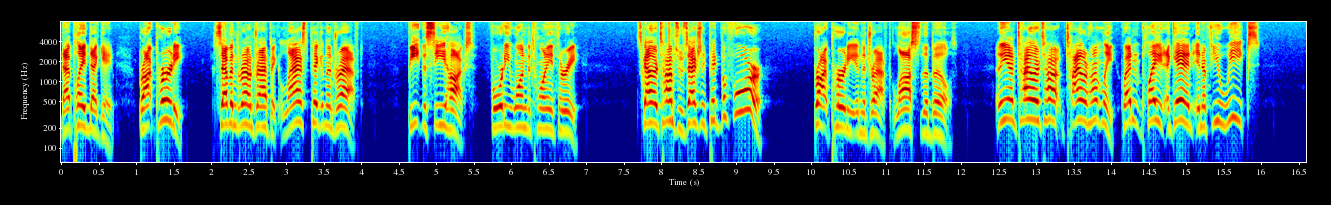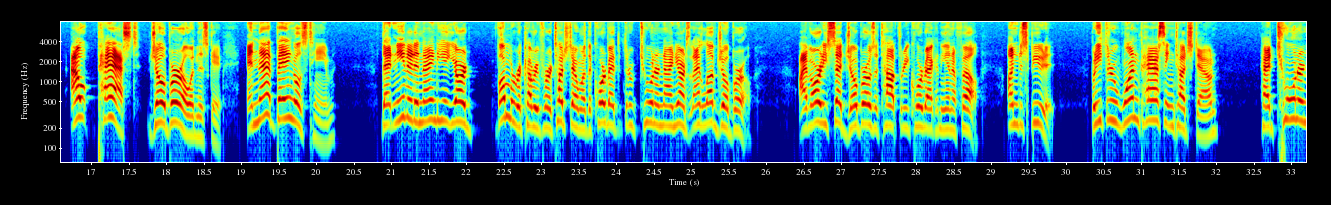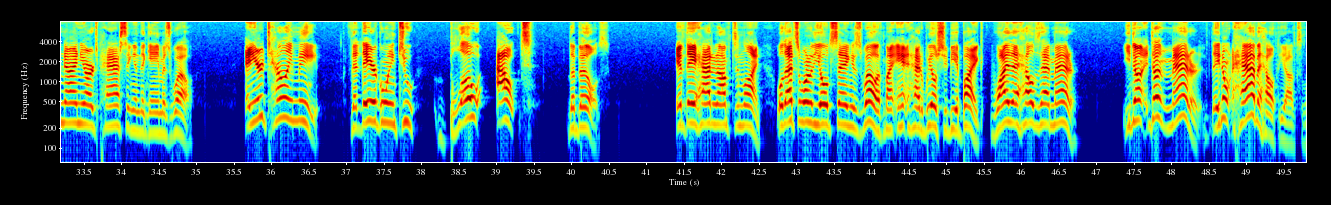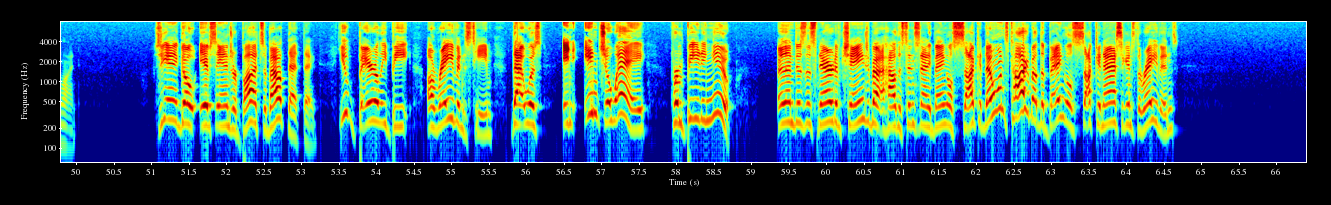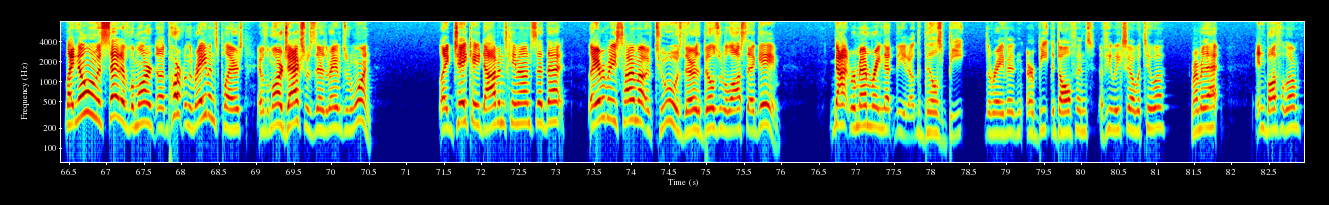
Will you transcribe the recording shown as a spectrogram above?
That played that game. Brock Purdy, seventh round draft pick, last pick in the draft, beat the Seahawks 41 to 23. Skylar Thompson was actually picked before Brock Purdy in the draft, lost to the Bills. And then you have Tyler Tyler Huntley, who hadn't played again in a few weeks, outpassed Joe Burrow in this game. And that Bengals team that needed a 98 yard fumble recovery for a touchdown where the quarterback threw 209 yards. And I love Joe Burrow. I've already said Joe Burrow's a top three quarterback in the NFL, undisputed. But he threw one passing touchdown, had 209 yards passing in the game as well. And you're telling me that they are going to blow out the Bills if they had an opt in line. Well, that's one of the old saying as well. If my aunt had wheels, she'd be a bike. Why the hell does that matter? You don't. It doesn't matter. They don't have a healthy offensive line. So you can't go ifs, ands, or buts about that thing. You barely beat a Ravens team that was an inch away from beating you. And then does this narrative change about how the Cincinnati Bengals suck? And No one's talking about the Bengals sucking ass against the Ravens. Like no one was said if Lamar, uh, apart from the Ravens players, if Lamar Jackson was there, the Ravens would have won. Like J.K. Dobbins came out and said that. Like everybody's talking about if Tua was there, the Bills would have lost that game. Not remembering that you know the Bills beat the Raven or beat the Dolphins a few weeks ago with Tua. Remember that in Buffalo?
